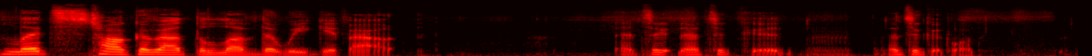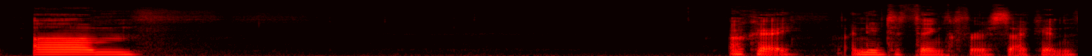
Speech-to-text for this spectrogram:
let's talk about the love that we give out. That's a that's a good that's a good one. Um. Okay, I need to think for a second.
